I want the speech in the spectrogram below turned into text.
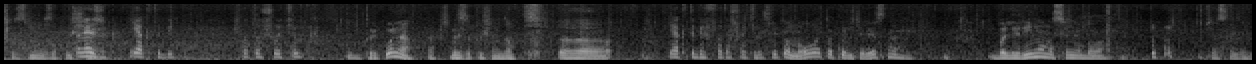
Сейчас, смотри, запущенный. Олежик, як тобі фотошутінг? Прикольно. Так, смотри, запущенный дом. Э, Як тобі фотошутінг? Что-то новое такое, интересное. Балерина у нас сегодня была. Сейчас я зайду.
